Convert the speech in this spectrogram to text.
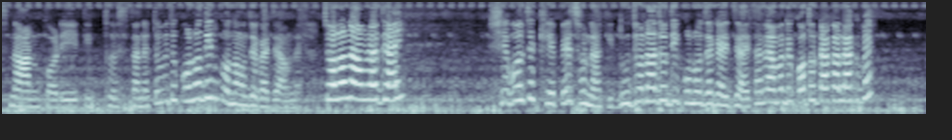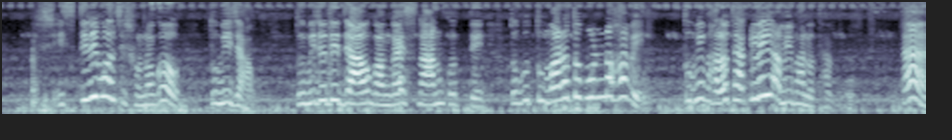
স্নান করে, তীর্থস্থানে। তুমি তো কোনোদিন কোনো জায়গায় যাও না চলো না, আমরা যাই। সে বলছে, খেপেছো নাকি? দুজনা যদি কোনো জায়গায় যায়, তাহলে আমাদের কত টাকা লাগবে? স্ত্রী বলছে, শোনো গো, তুমি যাও। তুমি যদি যাও গঙ্গায় স্নান করতে, তবু তোমারও তো পূর্ণ হবে। তুমি ভালো থাকলেই আমি ভালো থাকব। হ্যাঁ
